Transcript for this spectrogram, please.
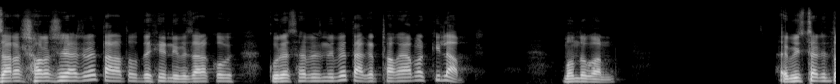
যারা সরাসরি আসবে, তারা তো দেখে নেবে, যারা কবি কুরিয়ার সার্ভিস নেবে, তাকে ঠকায় আমার কী লাভ? বন্ধুগণ, এই বিস্তারিত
